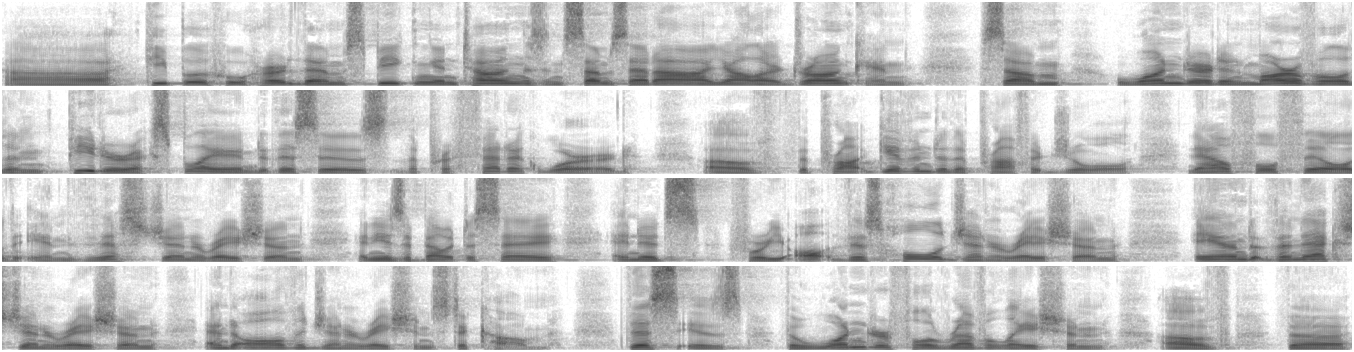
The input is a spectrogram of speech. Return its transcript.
uh, people who heard them speaking in tongues, and some said, Ah, y'all are drunk, and some wondered and marveled. And Peter explained, This is the prophetic word of the pro- given to the prophet Joel, now fulfilled in this generation. And he's about to say, and it's for all, this whole generation, and the next generation, and all the generations to come. This is the wonderful revelation of the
